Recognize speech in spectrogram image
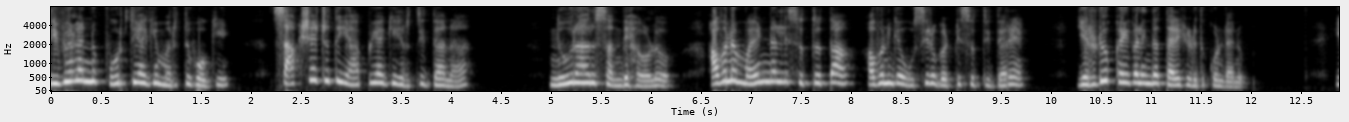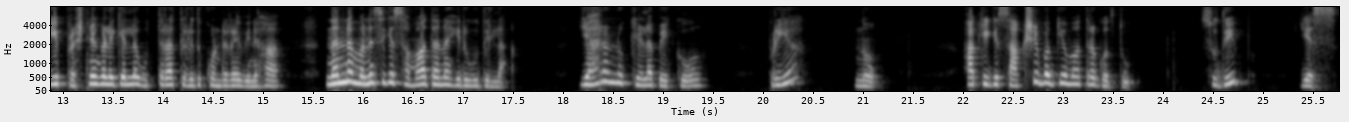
ದಿವ್ಯಳನ್ನು ಪೂರ್ತಿಯಾಗಿ ಮರೆತು ಹೋಗಿ ಸಾಕ್ಷಿಯ ಜೊತೆ ಯಾಪಿಯಾಗಿ ಇರ್ತಿದ್ದಾನಾ ನೂರಾರು ಸಂದೇಹಗಳು ಅವನ ಮೈಂಡ್ನಲ್ಲಿ ಸುತ್ತುತ್ತಾ ಅವನಿಗೆ ಉಸಿರು ಗಟ್ಟಿಸುತ್ತಿದ್ದರೆ ಎರಡೂ ಕೈಗಳಿಂದ ತಲೆ ಹಿಡಿದುಕೊಂಡನು. ಈ ಪ್ರಶ್ನೆಗಳಿಗೆಲ್ಲ ಉತ್ತರ ತಿಳಿದುಕೊಂಡರೆ ವಿನಃ ನನ್ನ ಮನಸ್ಸಿಗೆ ಸಮಾಧಾನ ಇರುವುದಿಲ್ಲ. ಯಾರನ್ನು ಕೇಳಬೇಕು? ಪ್ರಿಯ? ನೋ. ಆಕೆಗೆ ಸಾಕ್ಷಿ ಬಗ್ಗೆ ಮಾತ್ರ ಗೊತ್ತು. ಸುದೀಪ್? ಎಸ್.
